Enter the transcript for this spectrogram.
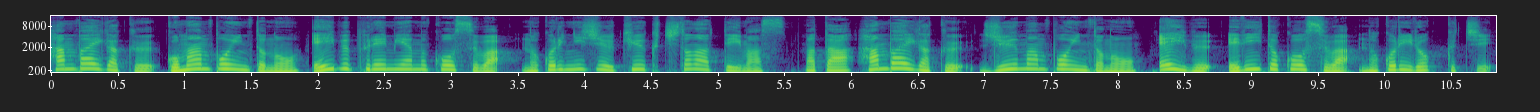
販売額5万ポイントのエイブプレミアムコースは残り29口となっています。また、販売額10万ポイントのエイブエリートコースは残り6口、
